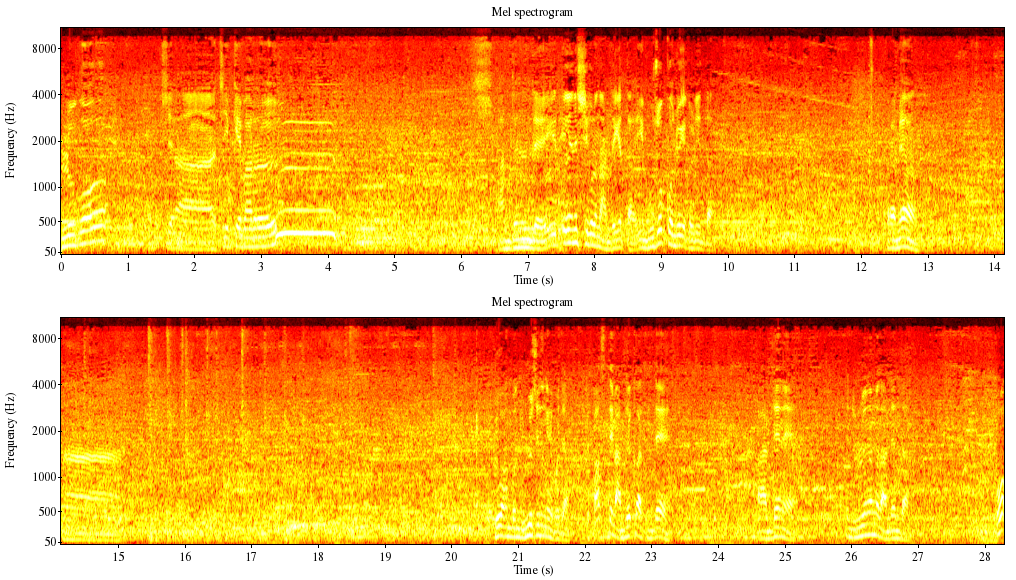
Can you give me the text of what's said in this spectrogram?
누르고, 자, 집게 발을. 안 되는데, 이- 이런 식으로는 안 되겠다. 이 무조건 여기 걸린다. 그러면, 아, 이거 한번 눌러주는 거 해보자. 저 박스 때문에 안 될 것 같은데. 아, 안 되네. 누르는 건 안 된다. 어?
